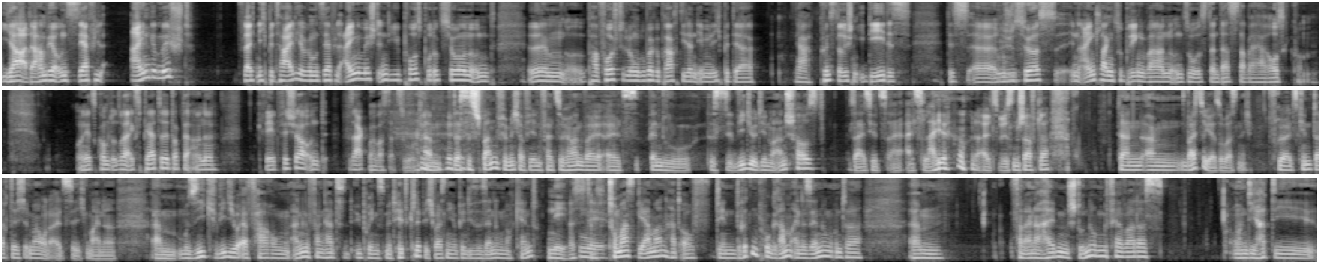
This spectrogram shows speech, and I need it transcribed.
ja, da haben wir uns sehr viel eingemischt, vielleicht nicht beteiligt, aber wir haben uns sehr viel eingemischt in die Postproduktion und ähm, ein paar Vorstellungen rübergebracht, die dann eben nicht mit der ja, künstlerischen Idee des des äh, Regisseurs in Einklang zu bringen waren und so ist dann das dabei herausgekommen. Und jetzt kommt unser Experte Dr. Arne Gret Fischer und sagt mal was dazu. Ähm, das ist spannend für mich auf jeden Fall zu hören, weil als wenn du das Video dir nur anschaust, sei es jetzt als Laie oder als Wissenschaftler, dann ähm, weißt du ja sowas nicht. Früher als Kind dachte ich immer, oder als ich meine ähm, Musik-Video-Erfahrungen angefangen hat, übrigens mit Hitclip, ich weiß nicht, ob ihr diese Sendung noch kennt. Nee, was ist nee. das? Thomas Germann hat auf den dritten Programm eine Sendung unter ähm, von einer halben Stunde ungefähr war das. Und die hat die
